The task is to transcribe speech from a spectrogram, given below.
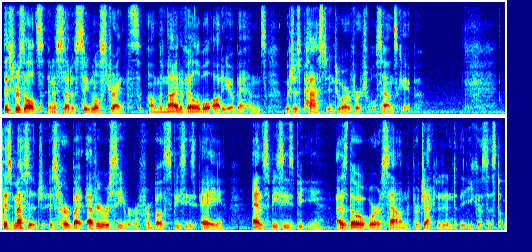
This results in a set of signal strengths on the nine available audio bands, which is passed into our virtual soundscape. This message is heard by every receiver from both species A and species B as though it were a sound projected into the ecosystem.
